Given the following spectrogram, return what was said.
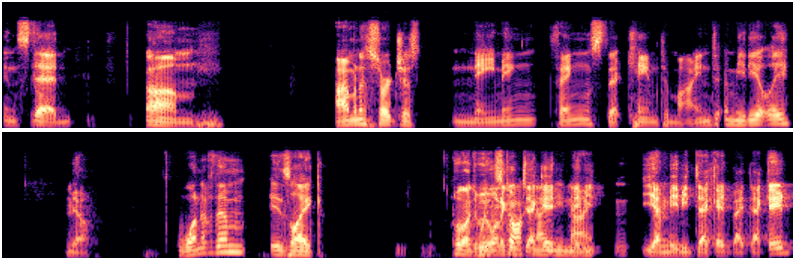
instead, um I'm gonna start just naming things that came to mind immediately. yeah One of them is like hold on do we want to go decade 99. maybe yeah maybe decade by decade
